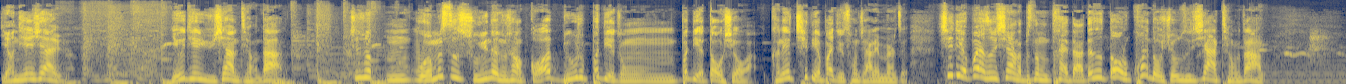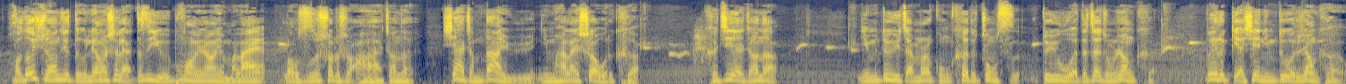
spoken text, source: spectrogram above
阴天下雨，有一天雨下的挺大的，就说嗯，我们是属于那种上高比如说八点钟八点到校啊，可能七点半就从家里面走，七点半时候下的不是那么太大，但是到了快到校时候下挺大了，好多学生就都临时了，但是有一部分人也没来。老师说了说啊，真的下这么大雨，你们还来上我的课，可见真的你们对于咱们功课的重视，对于我的这种认可。为了感谢你们对我的认可，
